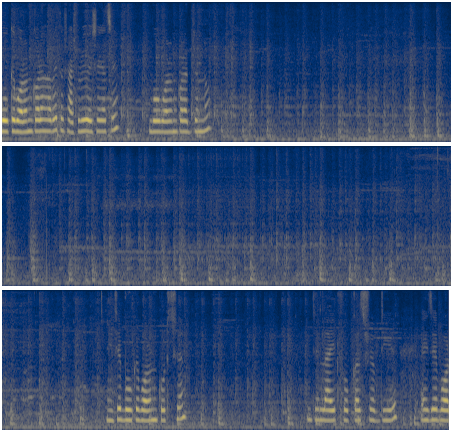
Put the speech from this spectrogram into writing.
বউকে বরণ করা হবে। তো শাশুড়িও এসে গেছে বউ বরণ করার জন্য। নিচে বউকে বরণ করছে। যে লাইট ফোকাস সব দিয়ে। এই যে বর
